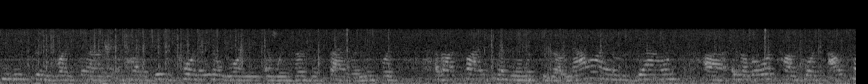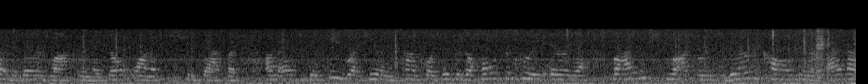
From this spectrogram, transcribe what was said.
TV screens right there, and it had a big tornado warning, and we heard the siren. This was about five, ten minutes ago. Now I am down uh, in the lower concourse outside the Bears locker, and they don't want us to shoot that. But um, as you can see right here in the concourse, this is a whole secluded area by the locker. It's very calm here. As I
